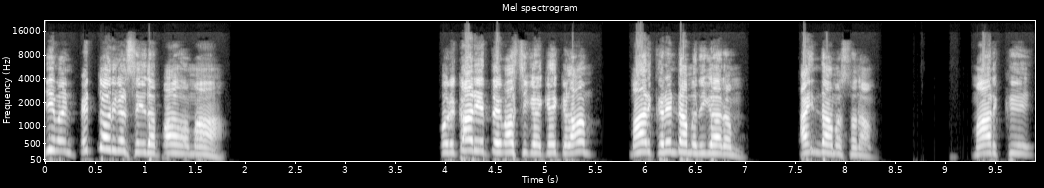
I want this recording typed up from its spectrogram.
இவன் பெற்றோர்கள் செய்த பாவமா? ஒரு காரியத்தை வாசிக்க கேட்கலாம். மார்க் இரண்டாம் அதிகாரம் ஐந்தாம் வசனம். மார்க்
